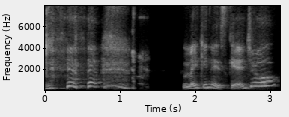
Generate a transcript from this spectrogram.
Making a schedule?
